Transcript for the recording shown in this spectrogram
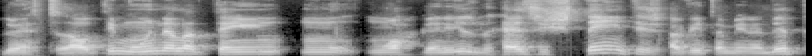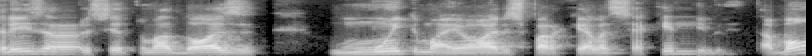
doenças autoimunes, ela tem um, um organismo resistente à vitamina D3, ela precisa tomar doses muito maiores para que ela se equilibre, tá bom?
